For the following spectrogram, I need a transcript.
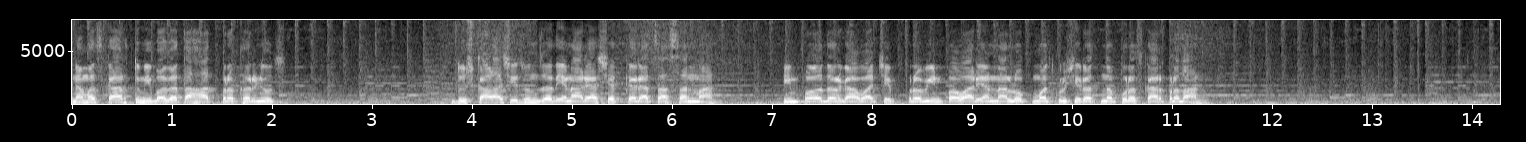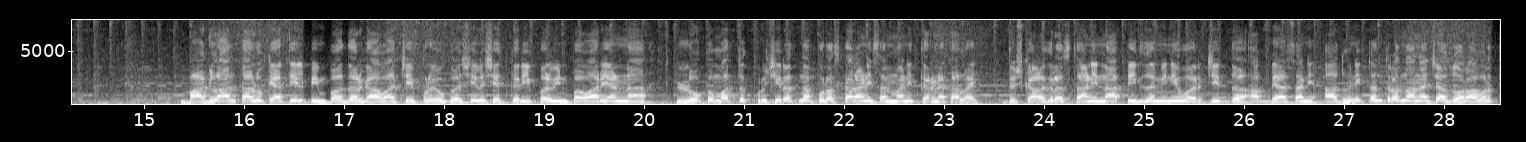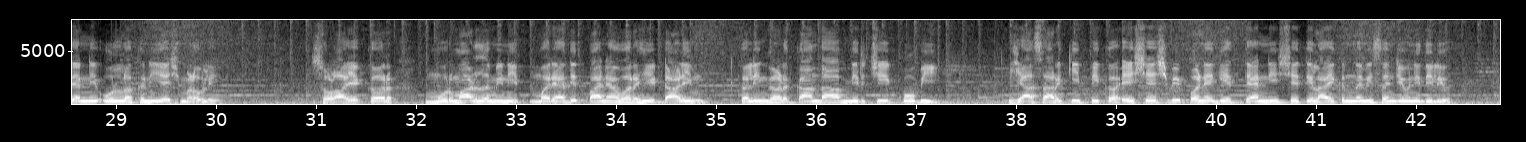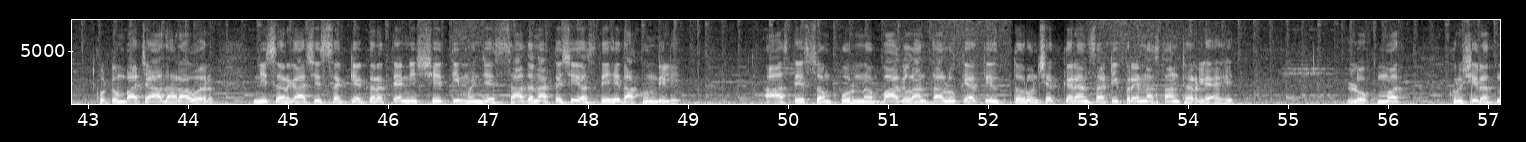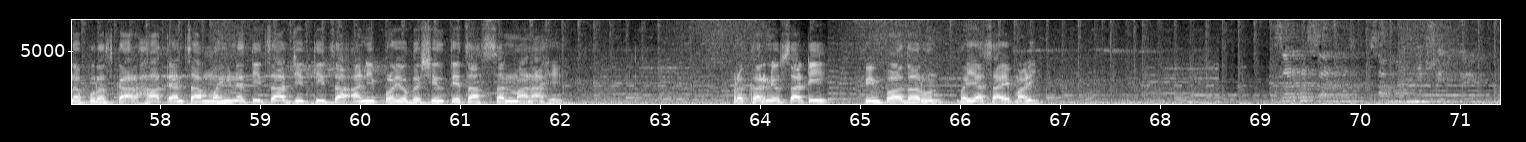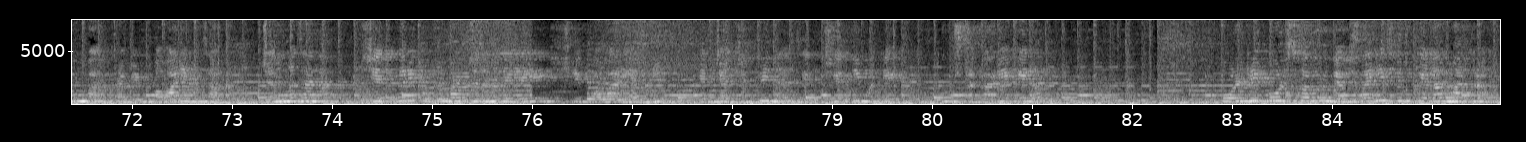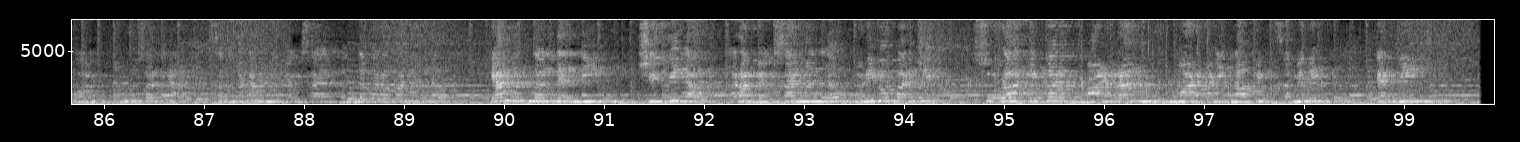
नमस्कार तुम्ही बघत आहात प्रखर न्यूज. दुष्काळाशी झुंज देणाऱ्या शेतकऱ्याचा सन्मान. पिंपळदर गावाचे प्रवीण पवार यांना लोकमत कृषी रत्न पुरस्कार प्रदान. बागलान तालुक्यातील पिंपळदर गावाचे प्रयोगशील शेतकरी प्रवीण पवार यांना लोकमत कृषीरत्न पुरस्काराने सन्मानित करण्यात आलाय. दुष्काळग्रस्त आणि नापीक जमिनीवर जिद्द अभ्यास आणि आधुनिक तंत्रज्ञानाच्या जोरावर त्यांनी उल्लेखनीय यश मिळवले. सोळा एकर मुरमाड जमिनीत मर्यादित पाण्यावरही डाळिंब कलिंगड कांदा मिरची कोबी यासारखी पिकं यशस्वीपणे घेत त्यांनी शेतीला एक नवी संजीवनी दिली होती. कुटुंबाच्या आधारावर निसर्गाशी सख्य करत त्यांनी शेती म्हणजे साधना कशी असते हे दाखवून दिले. आज ते संपूर्ण बागलान तालुक्यातील तरुण शेतकऱ्यांसाठी प्रेरणास्थान ठरले आहेत लोकमत कृषीरत्न पुरस्कार हा त्यांचा मेहनतीचा जिद्दीचा आणि प्रयोगशीलतेचा सन्मान आहे. प्रखर न्यूजसाठी पिंपळदरून भैयासाहेब माळी. कुटुंबात जन्मलेले श्री पवार यांनी त्यांच्या जिद्दीनं शेतीमध्ये उत्कृष्ट कार्य केलं. पोल्ट्री कोर्स करून व्यवसायही सुरू केला मात्र बर्ड फ्लूसारख्या संकटामुळे व्यवसाय बंद करावा लागला. त्यानंतर त्यांनी शेतीला खरा व्यवसाय मानलं. वडिलोपार्जित सोळा एकर माळरान मुरमाड आणि नापीक जमिनीत त्यांनी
